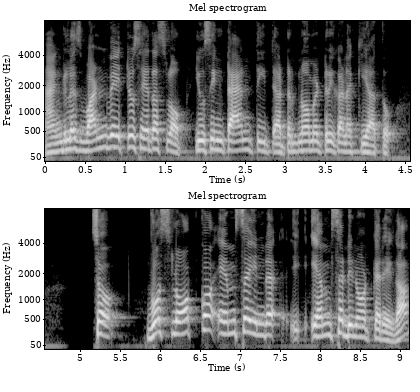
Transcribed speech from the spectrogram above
Angle is one way to say the slope using tan theta, trigonometry kanak to. So, वो स्लोप को m से m से डिनोट करेगा।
